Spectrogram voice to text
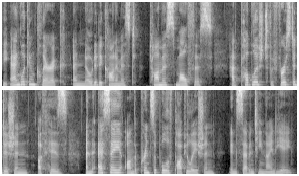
The Anglican cleric and noted economist Thomas Malthus had published the first edition of his An Essay on the Principle of Population in 1798.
